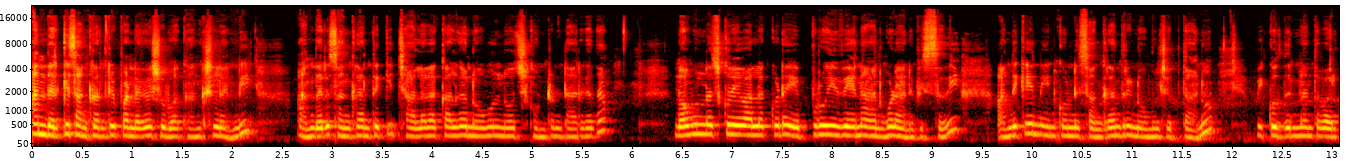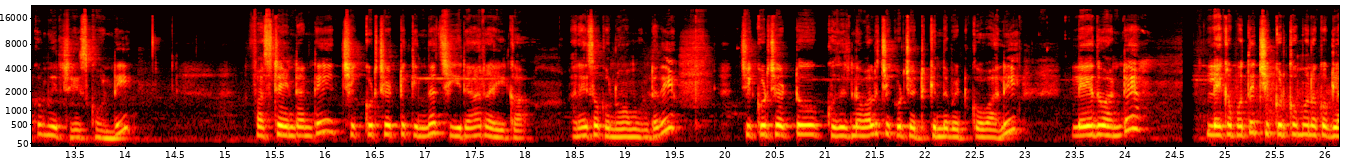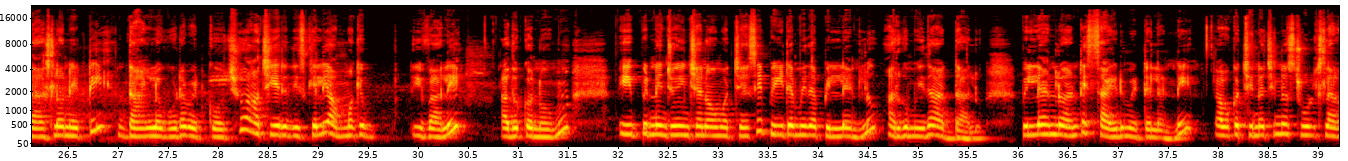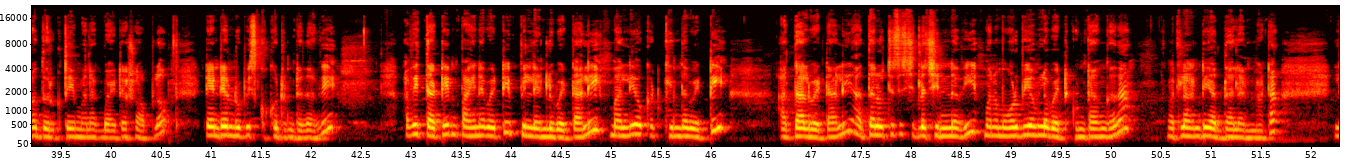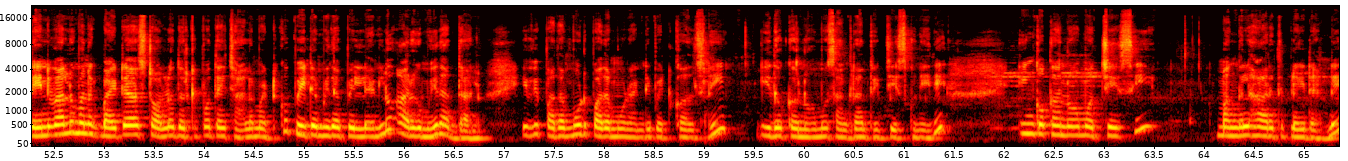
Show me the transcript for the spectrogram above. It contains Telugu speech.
అందరికీ సంక్రాంతి పండుగ శుభాకాంక్షలు అండి అందరూ సంక్రాంతికి చాలా రకాలుగా నోములు నోచుకుంటుంటారు కదా. నోములు నోచుకునే వాళ్ళకి కూడా ఎప్పుడు ఇవేనా అని కూడా అనిపిస్తుంది. అందుకే నేను కొన్ని సంక్రాంతి నోములు చెప్తాను. మీకు కుదిరినంత వరకు మీరు చేసుకోండి. ఫస్ట్ ఏంటంటే చిక్కుడు చెట్టు కింద చీర రైక అనేసి ఒక నోము ఉంటుంది. చిక్కుడు చెట్టు కుదిరిన వాళ్ళు చిక్కుడు చెట్టు కింద పెట్టుకోవాలి. లేదు అంటే లేకపోతే చిక్కుడు కొమ్మను ఒక గ్లాస్లో నెట్టి దానిలో కూడా పెట్టుకోవచ్చు. ఆ చీర తీసుకెళ్ళి అమ్మకి ఇవ్వాలి. అదొక నోము. ఇప్పుడు నేను చూపించే నోము వచ్చేసి పీట మీద పిల్లెండ్లు అరుగు మీద అద్దాలు. పిల్లెండ్లు అంటే సైడ్ మెట్టెలండి అవి ఒక చిన్న చిన్న స్టూల్స్ లాగా దొరుకుతాయి మనకు బయట షాప్లో. టెన్ టెన్ రూపీస్కి ఒకటి ఉంటుంది అవి. అవి థర్టీన్ పైన పెట్టి పిల్లెండ్లు పెట్టాలి. మళ్ళీ ఒకటి కింద పెట్టి అద్దాలు పెట్టాలి. అద్దాలు వచ్చేసి ఇట్లా చిన్నవి. మనం ఓడిబియంలో పెట్టుకుంటాం కదా? అట్లాంటి అద్దాలు అనమాట లేని వాళ్ళు మనకు బయట స్టాల్లో దొరికిపోతాయి చాలా మట్టుకు పీట మీద పిల్లెండ్లు అరుగు మీద అద్దాలు. ఇవి పదమూడు పదమూడు అండి పెట్టుకోవాల్సినవి. ఇదొక నోము సంక్రాంతికి చేసుకునేది. ఇంకొక నోము వచ్చేసి మంగళహారతి ప్లేట్ అండి.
